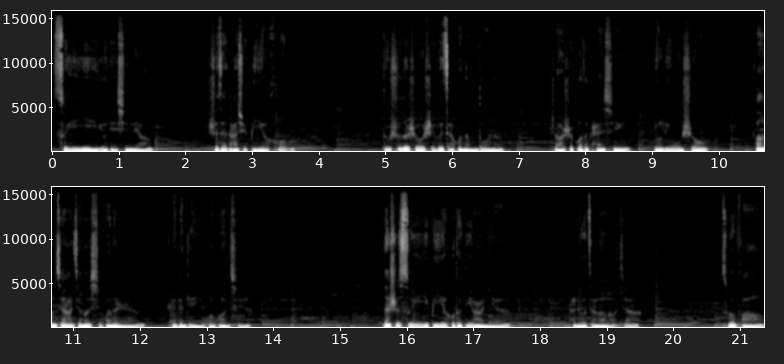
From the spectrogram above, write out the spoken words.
苏依依有点心凉，是在大学毕业后。读书的时候，谁会在乎那么多呢？主要是过得开心。有礼物收，放假见到喜欢的人，看看电影，逛逛街。那是苏依依毕业后的第二年，他留在了老家，租房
